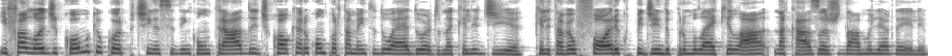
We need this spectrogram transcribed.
e falou de como que o corpo tinha sido encontrado e de qual era o comportamento do Edward naquele dia, que ele estava eufórico pedindo para o moleque ir lá na casa ajudar a mulher dele.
